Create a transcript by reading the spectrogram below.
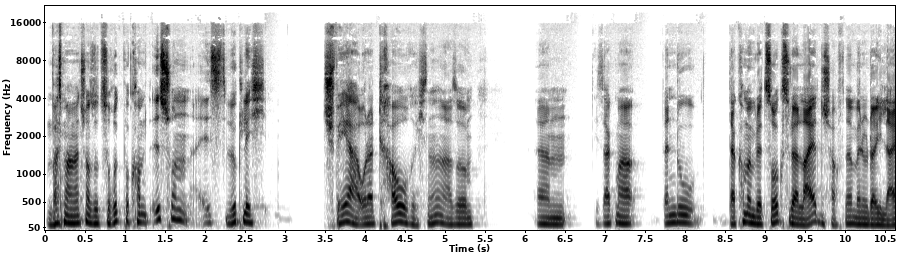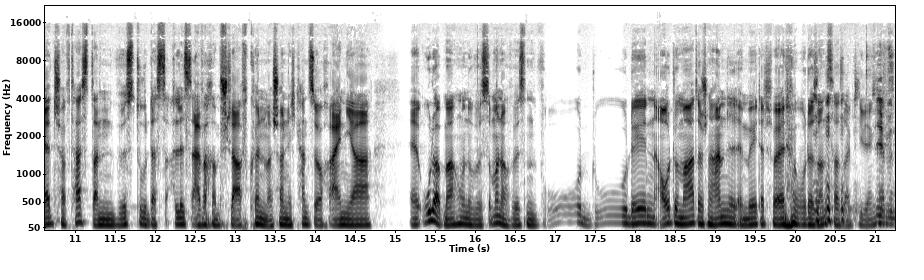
Und was man manchmal so zurückbekommt, ist schon, ist wirklich schwer oder traurig. Ne? Also, ähm, ich sag mal, wenn du, da kommen wir wieder zurück zu der Leidenschaft, ne? wenn du da die Leidenschaft hast, dann wirst du das alles einfach im Schlaf können. Wahrscheinlich kannst du auch ein Jahr äh, Urlaub machen und du wirst immer noch wissen, wo du den automatischen Handel im Metatrader oder sonst was aktivieren kannst.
